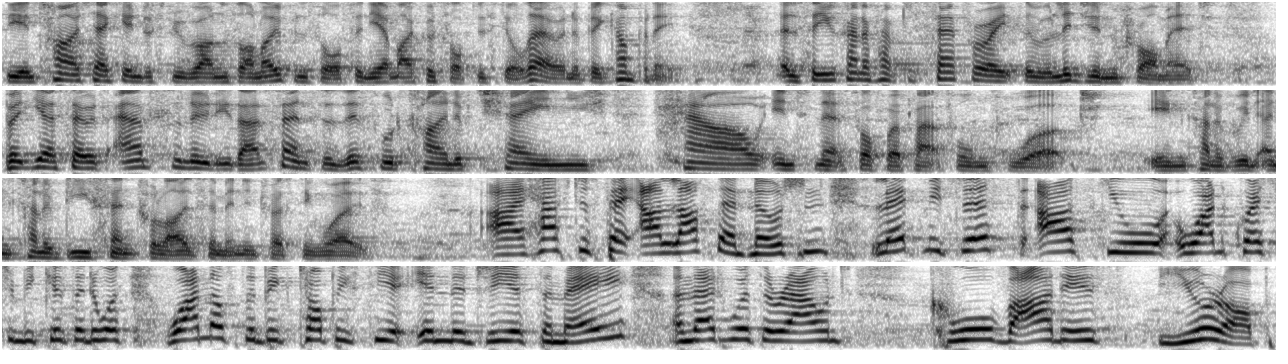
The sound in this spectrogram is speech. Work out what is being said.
The entire tech industry runs on open source, and yet Microsoft is still there in a big company. And so you kind of have to separate the religion from it. But yeah, so it's absolutely that sense that this would kind of change how internet software platforms worked in kind of and kind of decentralize them in interesting ways. I have to say, I love that notion. Let me just ask you one question because it was one of the big topics here in the GSMA, and that was around Quo Vadis Europe.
